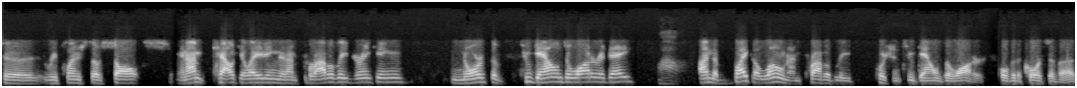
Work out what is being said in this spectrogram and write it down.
to replenish those salts and I'm calculating that I'm probably drinking north of two gallons of water a day. Wow. On the bike alone, I'm probably pushing two gallons of water over the course of a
